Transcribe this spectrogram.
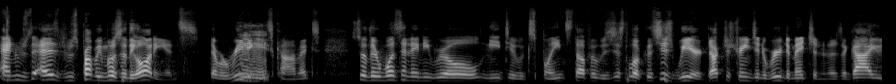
and was, as was probably most of the audience that were reading mm-hmm. these comics. So there wasn't any real need to explain stuff. It was just, look, it's just weird. Doctor Strange in a weird dimension, and there's a guy who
